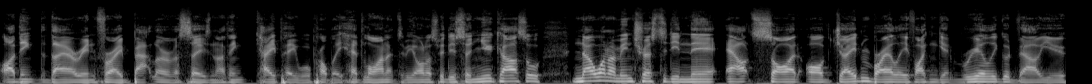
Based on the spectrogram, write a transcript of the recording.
I think that they are in for a battler of a season. I think KP will probably headline it, to be honest with you. So, Newcastle, no one I'm interested in there outside of Jayden Brailey if I can get really good value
